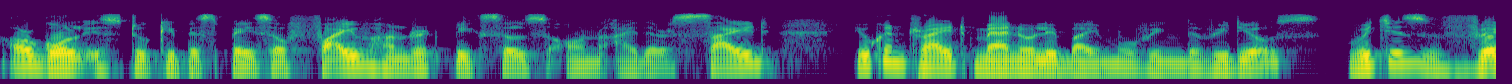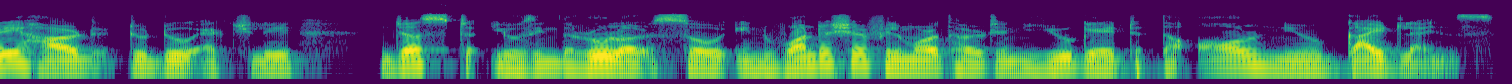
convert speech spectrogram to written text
our goal is to keep a space of 500 pixels on either side. You can try it manually by moving the videos, which is very hard to do actually just using the ruler. So in Wondershare Filmora 13, you get the all new guidelines.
